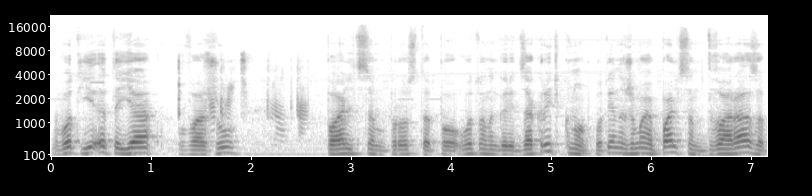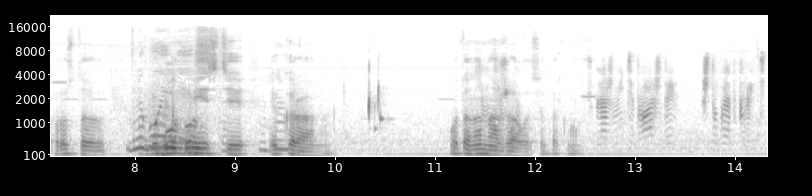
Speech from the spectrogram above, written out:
Вот это я ввожу пальцем просто по... Вот она говорит, закрыть кнопку. Вот я нажимаю пальцем два раза просто в, в любом месте, месте угу. экрана. Вот она нажалась, эта кнопочка. Нажмите дважды, чтобы открыть.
